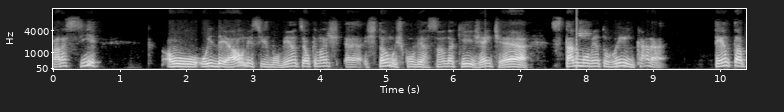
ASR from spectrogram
para si. O, o ideal nesses momentos é o que nós é, estamos conversando aqui, gente. É está no momento ruim, cara, tenta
